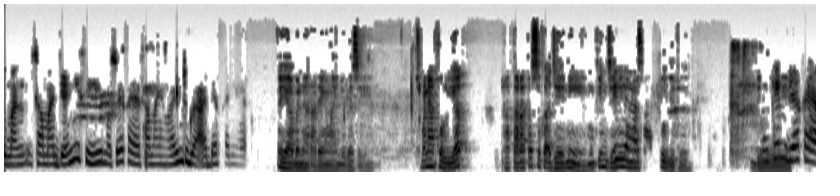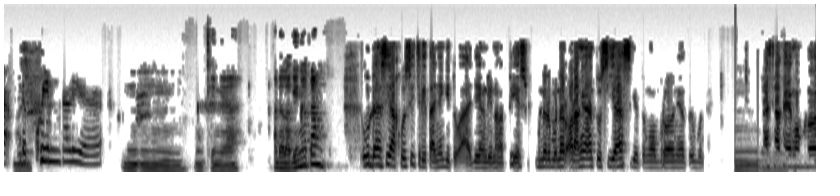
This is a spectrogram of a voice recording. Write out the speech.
Cuman sama Jenny sih, maksudnya kayak sama yang lain juga ada kan ya. Iya benar ada yang lain juga sih. Cuman yang aku lihat rata-rata suka Jenny. Mungkin Jenny Iya. nomor satu gitu. Di, Mungkin dia kayak the queen kali ya. Mm-mm, mungkin ya. Ada lagi nggak Tang? Udah sih aku sih ceritanya gitu aja yang di notice bener-bener orangnya antusias gitu ngobrolnya tuh bener. Ya. kayak ngobrol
